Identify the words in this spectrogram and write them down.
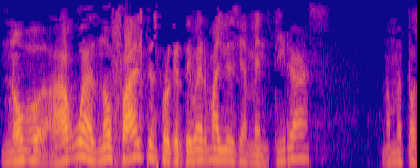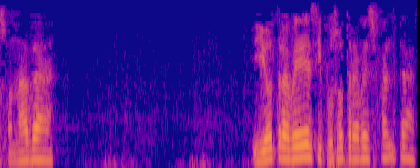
No aguas, no faltes porque te iba a ir mal. Yo decía, mentiras. No me pasó nada. Y otra vez, y pues otra vez faltas.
